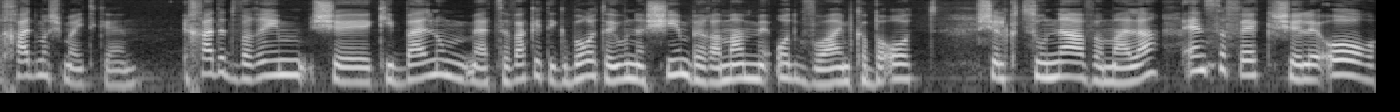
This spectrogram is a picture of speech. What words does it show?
חד משמעית כן. אחד הדברים שקיבלנו מהצבא כתגבורת היו נשים ברמה מאוד גבוהה, עם קבעות של קצונה ומעלה. אין ספק שלאור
